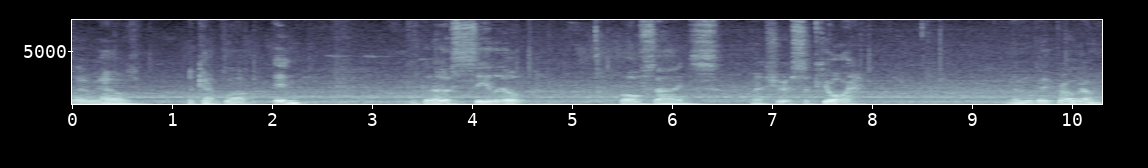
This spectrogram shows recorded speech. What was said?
There we have the cat flap in. Just gonna seal it up both sides, make sure it's secure, and then we'll get it programmed.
